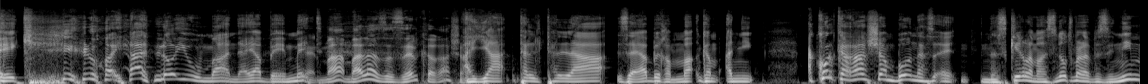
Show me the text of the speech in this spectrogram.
אה, כאילו היה לא יאומן, היה באמת. כן, מה מה לעזאזל קרה שם? היה טלטלה, זה היה ברמה, גם אני... הכל קרה שם, בואו נז, אה, נזכיר למאזינות ולמאזינים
